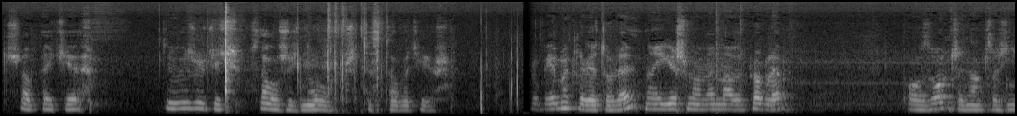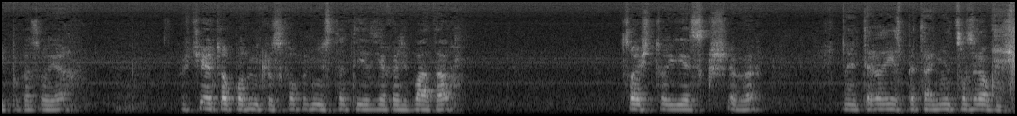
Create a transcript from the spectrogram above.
Trzeba będzie wyrzucić, założyć nową, przetestować już. Próbujemy klawiaturę, no i już mamy mały problem. Po złączy nam coś nie pokazuje. Wróciłem to pod mikroskopem, niestety jest jakaś wada. Coś to jest krzywe. No i teraz jest pytanie, co zrobić.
